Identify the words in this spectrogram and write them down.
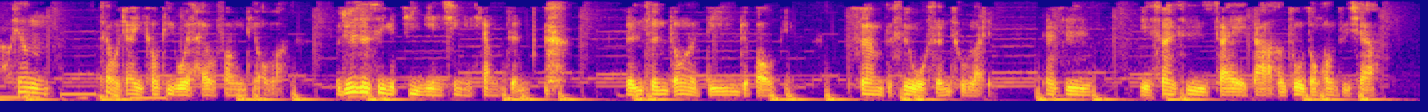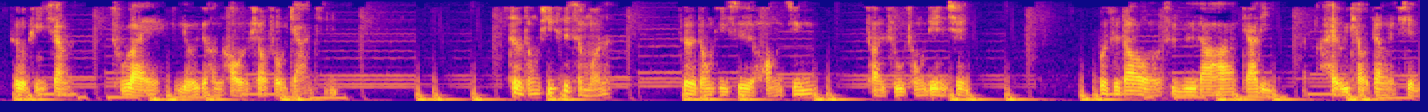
好像在我家里抽屉我也还有放一条吧。我觉得这是一个纪念性的象征，人生中的第一个爆品，虽然不是我生出来的，但是也算是在大合作状况之下，这个品相出来有一个很好的销售价值。这个东西是什么呢？这个东西是黄金传输充电线，不知道是不是大家家里还有一条这样的线？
